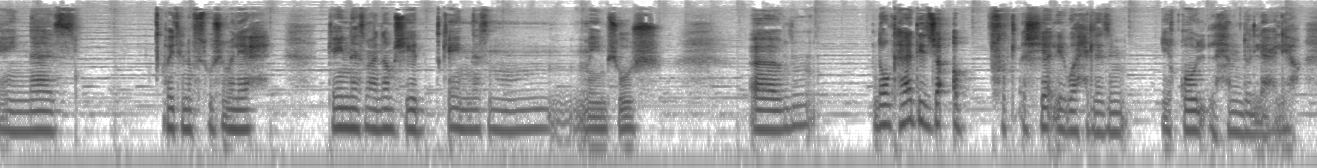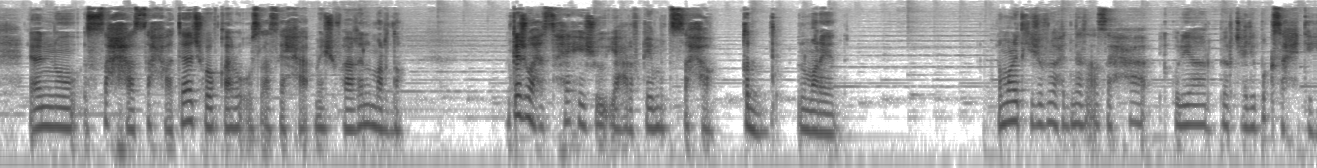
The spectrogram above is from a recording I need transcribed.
كاين ناس ما يتنفسوش مليح. كاين ناس ما عندهمش يد. كاين ناس ما يمشوش. donc هذه جا أبسط الأشياء اللي الواحد لازم يقول الحمد لله عليها. لأنه الصحة الصحة تاج فوق رؤوس الأصحاء ما يشوفها غير المرضى. ما كاش واحد صحيح يشو يعرف قيمة الصحة قد المريض. المريض كيشوف واحد الناس أصحاء يقول يا ربي ارجع لي بك صحتي.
